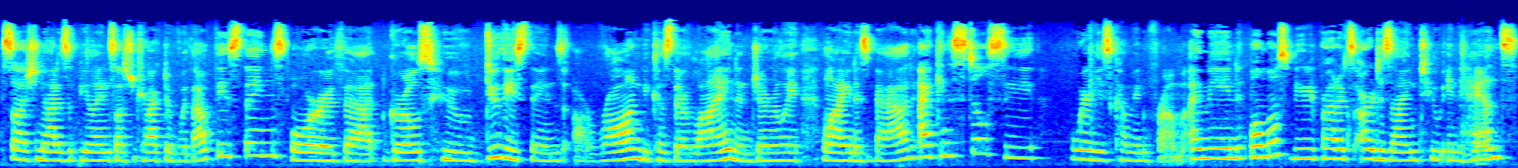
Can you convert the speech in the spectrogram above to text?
slash not as appealing slash attractive without these things or that girls who do these things are wrong because they're lying and generally lying is bad, I can still see where he's coming from. I mean, while most beauty products are designed to enhance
